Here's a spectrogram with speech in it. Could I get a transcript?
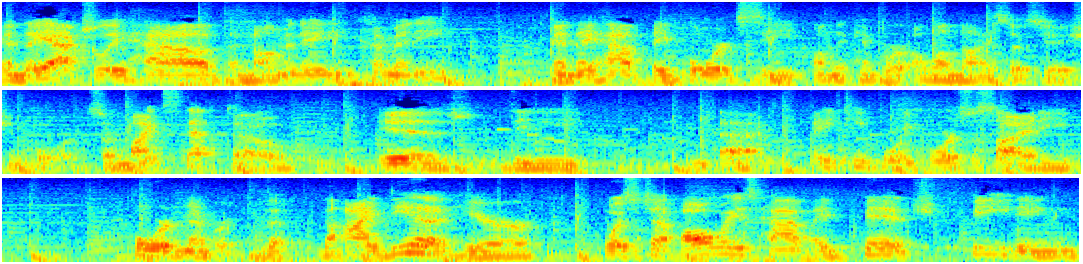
and they actually have a nominating committee and they have a board seat on the Kemper Alumni Association board. So Mike Steptoe is the uh, 1844 Society board member. The, the idea here was to always have a bench feeding,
